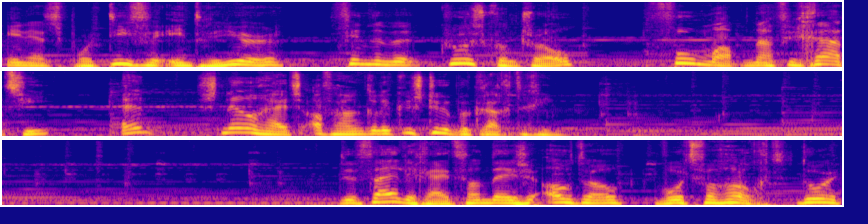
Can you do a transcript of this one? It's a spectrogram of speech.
In het sportieve interieur vinden we cruise control, full map navigatie en snelheidsafhankelijke stuurbekrachtiging. De veiligheid van deze auto wordt verhoogd door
